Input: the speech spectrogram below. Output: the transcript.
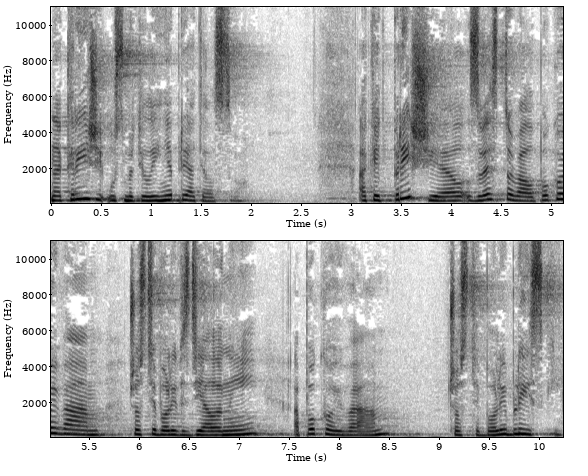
na kríži usmrtil ich nepriateľstvo. A keď prišiel, zvestoval pokoj vám, čo ste boli vzdialení a pokoj vám, čo ste boli blízki.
